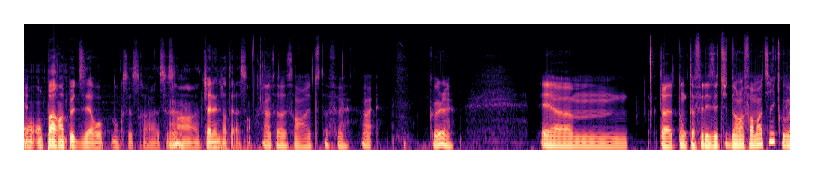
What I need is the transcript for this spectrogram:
on, part un peu de zéro. Donc ce sera, ce sera ah. un challenge intéressant. Intéressant, ouais, tout à fait. Ouais. Cool. Et donc, tu as fait des études dans l'informatique ou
